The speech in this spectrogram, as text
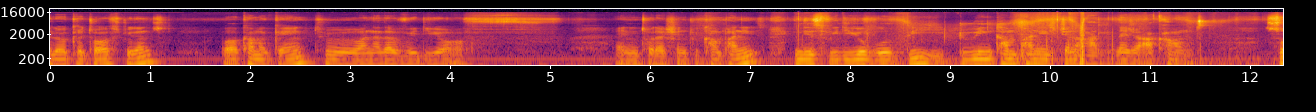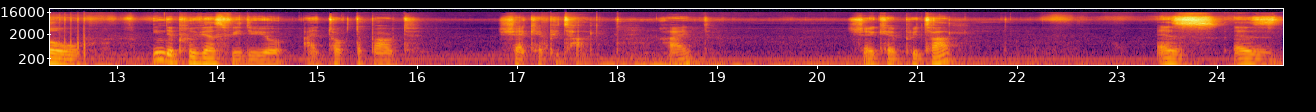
Hello grade 12 students, welcome again to another video of an introduction to companies. In this video we'll be doing companies general ledger account. So in the previous video I talked about share capital, right? Share capital as as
